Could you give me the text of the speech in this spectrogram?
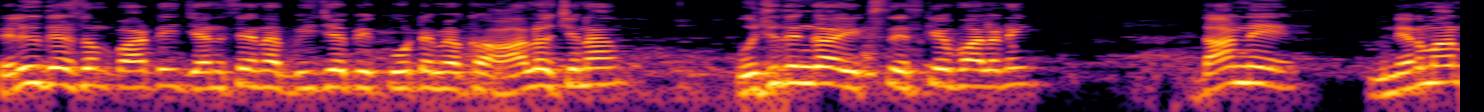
తెలుగుదేశం పార్టీ జనసేన బీజేపీ కూటమి యొక్క ఆలోచన ఉచితంగా ఇసుక ఇవ్వాలని దాన్ని నిర్మాణ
